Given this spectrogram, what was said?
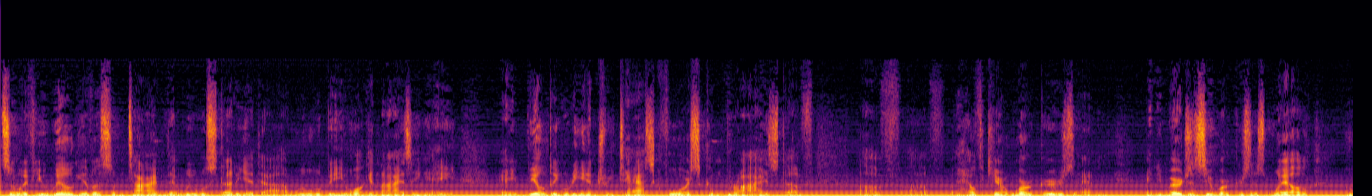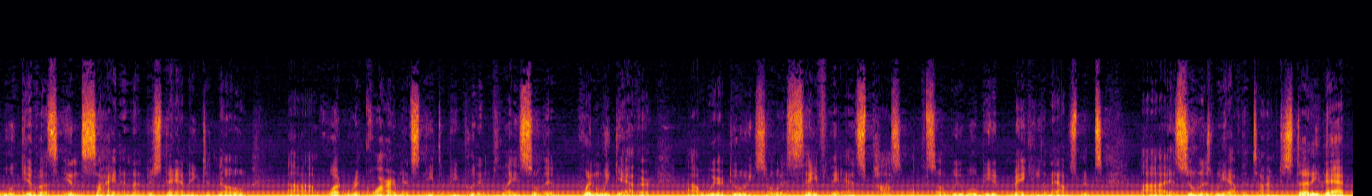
So, if you will give us some time, that we will study it. Uh, we will be organizing a, a building reentry task force comprised of, of, of healthcare workers and, and emergency workers as well, who will give us insight and understanding to know uh, what requirements need to be put in place so that when we gather, uh, we're doing so as safely as possible. So we will be making announcements uh, as soon as we have the time to study that.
